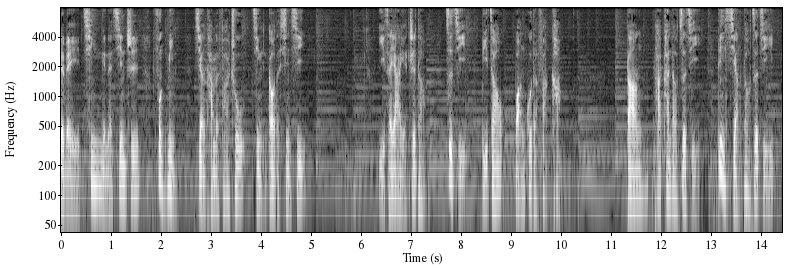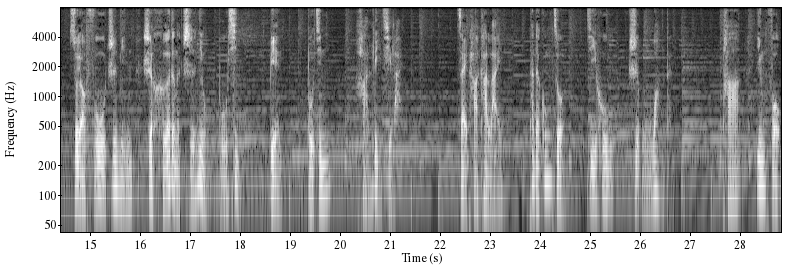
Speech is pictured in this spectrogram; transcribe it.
这位青年的先知奉命向他们发出警告的信息。以赛亚也知道自己必遭顽固的反抗。当他看到自己，并想到自己所要服务之民是何等的执拗不信，便不禁寒栗起来。在他看来，他的工作几乎是无望的。他应否？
